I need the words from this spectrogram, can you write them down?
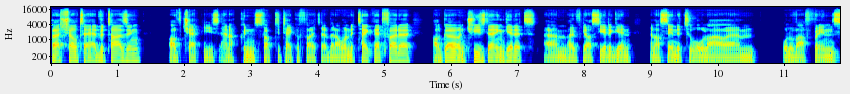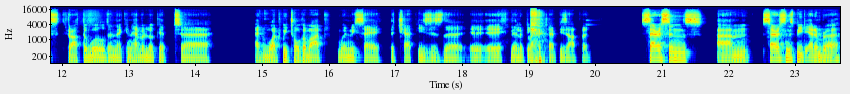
bus shelter advertising of chappies, and I couldn't stop to take a photo. But I want to take that photo. I'll go on Tuesday and get it. Um, hopefully, I'll see it again, and I'll send it to all our um, all of our friends throughout the world, and they can have a look at uh, at what we talk about when we say the chappies is the they look like a chappies outfit. Saracens um, Saracens beat Edinburgh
